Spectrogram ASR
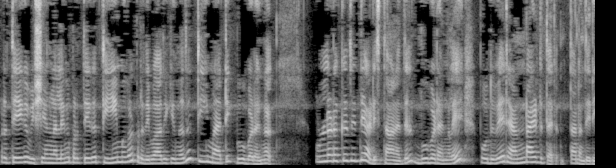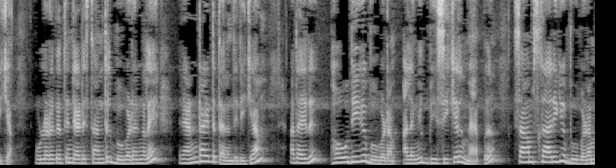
പ്രത്യേക വിഷയങ്ങൾ അല്ലെങ്കിൽ പ്രത്യേക തീമുകൾ പ്രതിപാദിക്കുന്നത് തീമാറ്റിക് ഭൂപടങ്ങൾ. ഉള്ളടക്കത്തിന്റെ അടിസ്ഥാനത്തിൽ ഭൂപടങ്ങളെ പൊതുവെ രണ്ടായിട്ട് തരം തരംതിരിക്കാം. ഉള്ളടക്കത്തിന്റെ അടിസ്ഥാനത്തിൽ ഭൂപടങ്ങളെ രണ്ടായിട്ട് തരംതിരിക്കാം. അതായത് ഭൗതിക ഭൂപടം അല്ലെങ്കിൽ ഫിസിക്കൽ മാപ്പ് സാംസ്കാരിക ഭൂപടം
